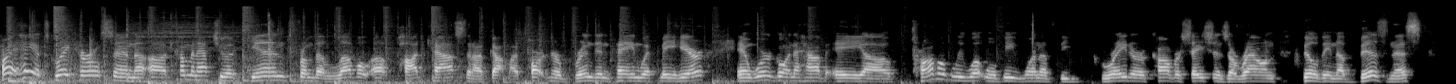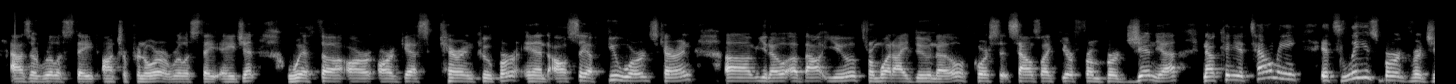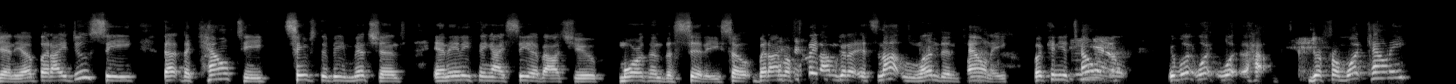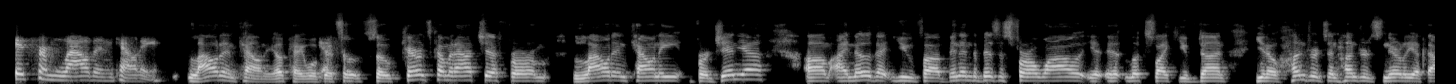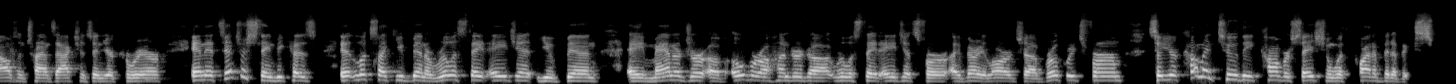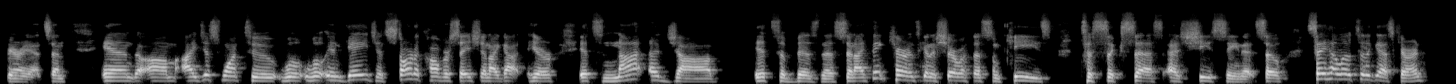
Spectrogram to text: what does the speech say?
All right, hey, it's Greg Harrelson uh, coming at you again from the Level Up podcast, and I've got my partner Brendan Payne with me here, and we're going to have a uh, probably what will be one of the greater conversations around building a business as a real estate entrepreneur, a real estate agent, with uh, our, our guest, Karen Cooper. And I'll say a few words, Karen, uh, you know, about you from what I do know. Of course, it sounds like you're from Virginia. Now, can you tell me, it's Leesburg, Virginia, but I do see that the county seems to be mentioned in anything I see about you more than the city. So, but I'm afraid I'm going to, it's not London County, but can you tell no. me what, what, what, how, you're from what county? It's from Loudoun County. Loudoun County. Okay, well, good. So, so Karen's coming at you from Loudoun County, Virginia. Um, I know that you've uh, been in the business for a while. It, it, looks like you've done, you know, hundreds and hundreds, nearly a thousand transactions in your career. And it's interesting because it looks like you've been a real estate agent. You've been a manager of over a hundred uh, real estate agents for a very large uh, brokerage firm. So you're coming to the conversation with quite a bit of experience. And and um, I just want to we'll we'll engage and start a conversation. I got here. It's not a job, it's a business. And I think Karen's going to share with us some keys to success as she's seen it. So say hello to the guest, Karen.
